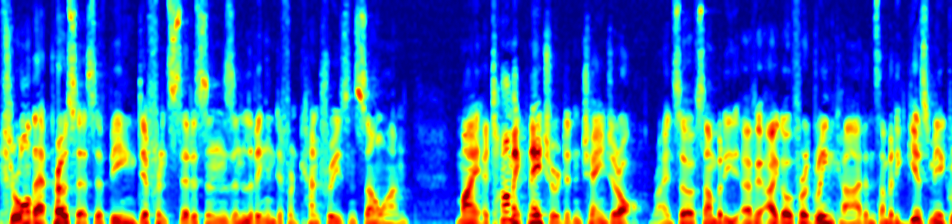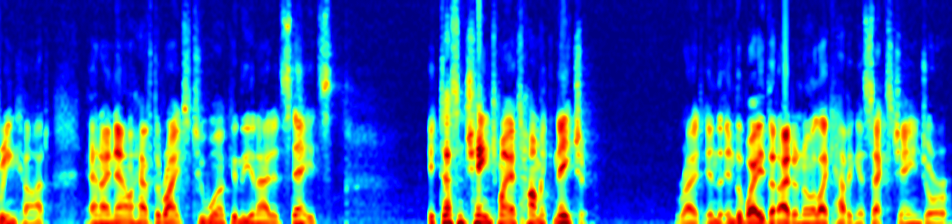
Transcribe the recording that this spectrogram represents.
through all that process of being different citizens and living in different countries and so on, my atomic nature didn't change at all, right? So if somebody, if I go for a green card and somebody gives me a green card and I now have the right to work in the United States, it doesn't change my atomic nature, right? In the in the way that I don't know, like having a sex change or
